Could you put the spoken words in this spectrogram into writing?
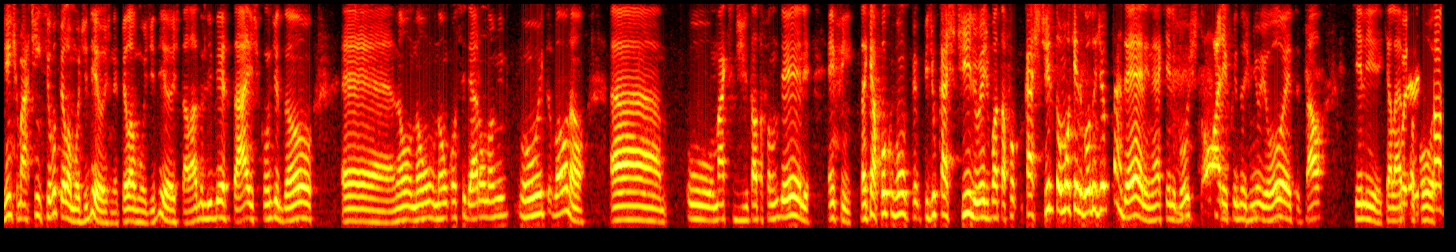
Gente, Martin Silva, pelo amor de Deus, né? Pelo amor de Deus, tá lá no Libertar, escondidão. É, não, não, não considero um nome muito bom, não. Ah, o Max Digital tá falando dele. Enfim, daqui a pouco vão pedir o Castilho, o ex-Botafogo. Castilho tomou aquele gol do Diego Tardelli, né? Aquele gol histórico em 2008 e tal. Aquele, aquela época boa.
